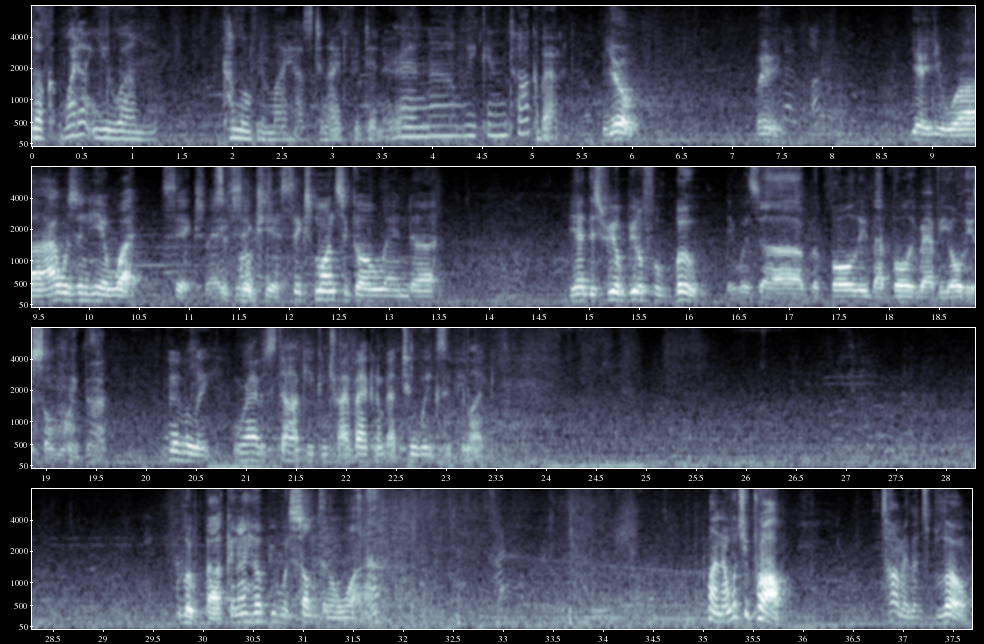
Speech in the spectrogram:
Look, why don't you, um, come over to my house tonight for dinner and uh, we can talk about it. Yo, lady. Yeah, you, uh, I was in here, what, six, right? Six six months. yeah, six months ago, and, uh, you had this real beautiful boo. It was, uh, Rivoli, Vavoli, Ravioli, or something like that. Vivoli, we're out of stock. You can try back in about two weeks if you like. Look, pal, can I help you with something or what, huh? Come on, now, what's your problem? Tommy, let's blow.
